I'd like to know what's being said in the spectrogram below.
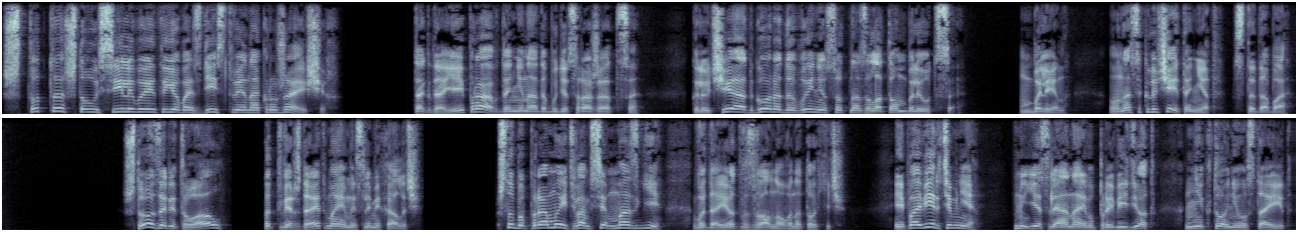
Что-то, что усиливает ее воздействие на окружающих. Тогда ей правда не надо будет сражаться. Ключи от города вынесут на золотом блюдце. Блин, у нас и ключей-то нет, стыдоба. «Что за ритуал?» — подтверждает мои мысли Михалыч. «Чтобы промыть вам всем мозги», — выдает взволнованно Тохич. «И поверьте мне, если она его проведет, никто не устоит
